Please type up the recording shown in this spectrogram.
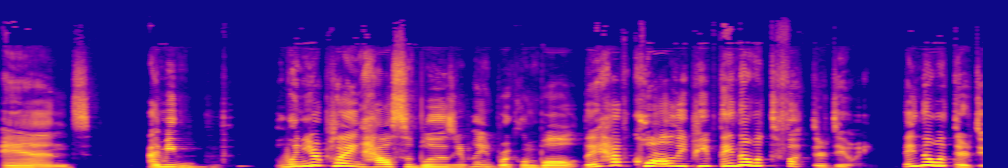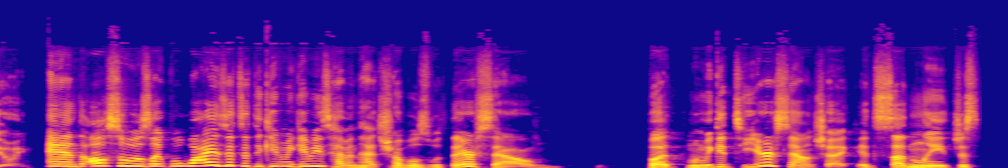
And I mean, when you're playing House of Blues, you're playing Brooklyn Bowl, they have quality people. They know what the fuck they're doing. They know what they're doing. And also, it was like, well, why is it that the Gimme Gimmes haven't had troubles with their sound? But when we get to your sound check, it's suddenly just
